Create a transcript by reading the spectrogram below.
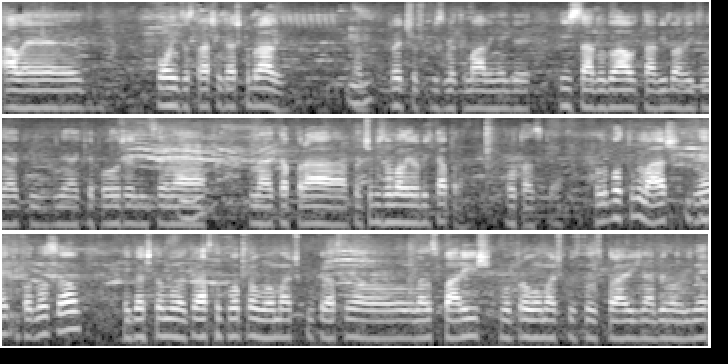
ale oni to strašne ťažko brali. A prečo už by sme to mali niekde ísť sadnúť do auta, vybaviť nejakú, nejaké pohořelice na, na kapra, prečo by sme mali robiť kapra? Otázka. Lebo tu máš, hneď pod nosom, dáš tomu len krásnu kvoprovú omáčku, krásne len sparíš, kvoprovú omáčku z toho spravíš na bielom víne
